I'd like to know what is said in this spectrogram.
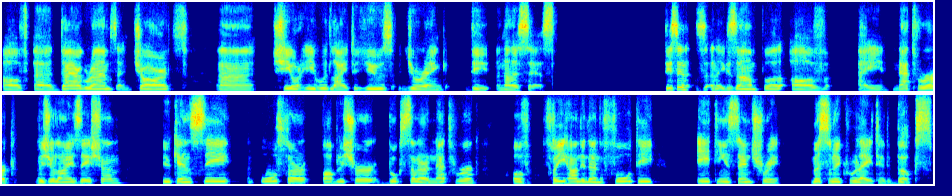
of uh, diagrams and charts uh, she or he would like to use during the analysis. This is an example of a network visualization. You can see an author, publisher, bookseller network of 340 18th century Masonic related books.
